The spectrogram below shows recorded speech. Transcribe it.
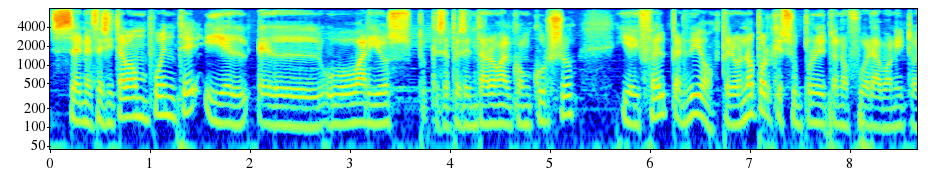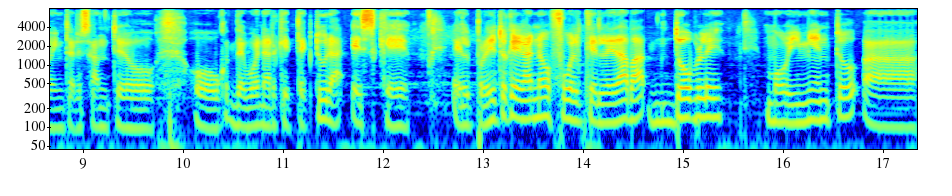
se necesitaba un puente y el, el, hubo varios que se presentaron al concurso y Eiffel perdió, pero no porque su proyecto no fuera bonito, interesante o, o, de buena arquitectura, es que el proyecto que ganó fue el que le daba doble movimiento uh,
